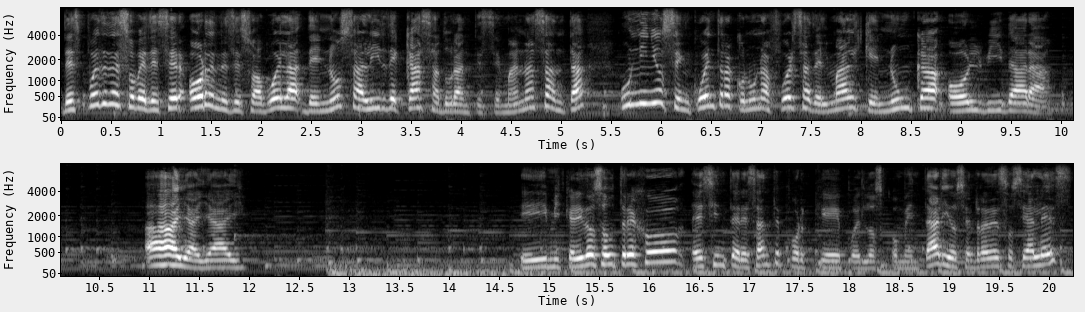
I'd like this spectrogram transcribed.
Después de desobedecer órdenes de su abuela de no salir de casa durante Semana Santa, un niño se encuentra con una fuerza del mal que nunca olvidará. Ay, ay, ay. Y mi querido Soutrejo, es interesante porque pues los comentarios en redes sociales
